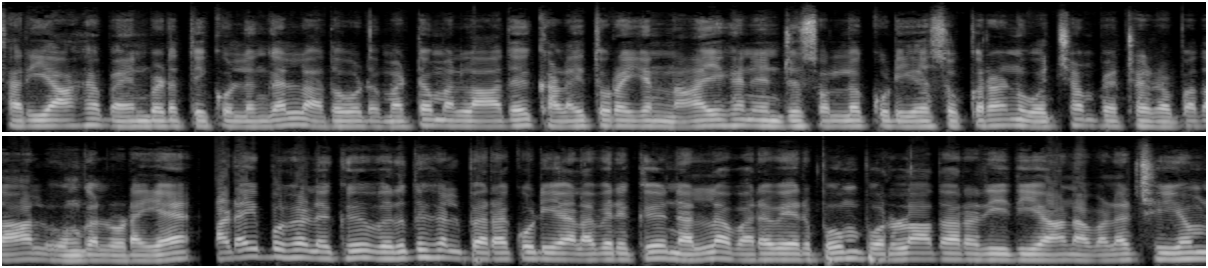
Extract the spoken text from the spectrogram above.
சரியாக பயன்படுத்திக் கொள்ளுங்கள். அதோடு மட்டுமல்லாது கலைத்துறையின் நாயகன் என்று சொல்லக்கூடிய சுக்கிரன் உச்சம் பெற்றிருப்பதால் உங்களுடைய படைப்புகளுக்கு விருதுகள் பெறக்கூடிய அளவிற்கு நல்ல வரவேற்பும் பொருளாதார ரீதியான வளர்ச்சியும்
